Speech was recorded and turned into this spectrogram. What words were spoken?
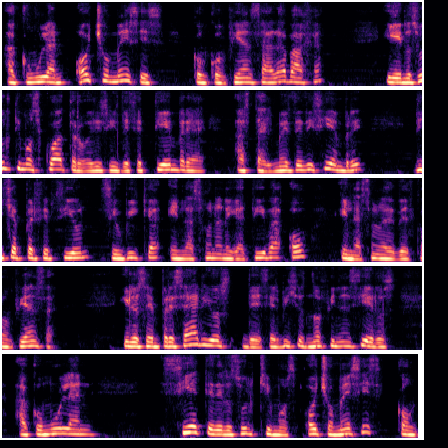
acumulan ocho meses con confianza a la baja y en los últimos cuatro, es decir, de septiembre hasta el mes de diciembre, dicha percepción se ubica en la zona negativa o en la zona de desconfianza. Y los empresarios de servicios no financieros acumulan siete de los últimos ocho meses con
